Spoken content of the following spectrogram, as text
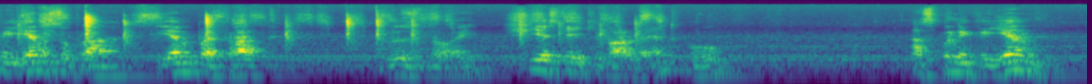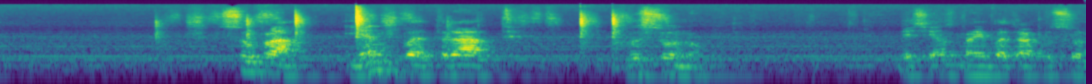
pe n supra n pătrat plus 2 și este echivalent cu a spune că n supra n pătrat plus 1. Deci n supra n pătrat plus 1.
